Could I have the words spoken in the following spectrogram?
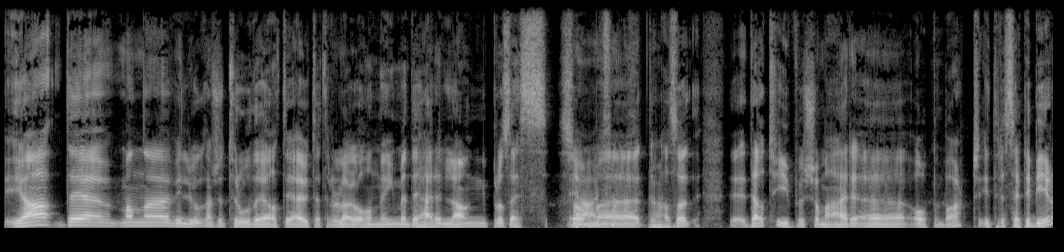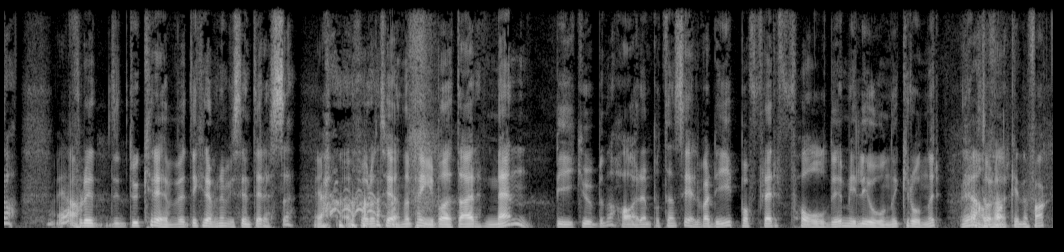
Ja, det, man eh, vil jo kanskje tro det at de er ute etter å lage honning, men det er en lang prosess. Som, Ja, eh, altså, det er jo typer som er uh, åpenbart interessert i bier, da. Ja. Fordi du krever, de krever en viss interesse Ja. for å tjene penger på dette her. Men bikubene har en potensiell verdi på flerfoldige millioner kroner. Ja, fuck in the fuck.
